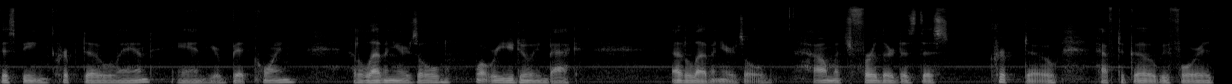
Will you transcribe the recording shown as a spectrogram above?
this being crypto land and your bitcoin at 11 years old what were you doing back at 11 years old. How much further does this crypto have to go before it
